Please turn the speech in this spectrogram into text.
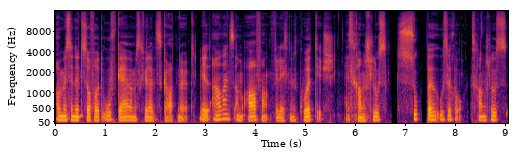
aber wir müssen nicht sofort aufgeben, wenn man das Gefühl hat, es geht nicht. Weil auch wenn es am Anfang vielleicht nicht gut ist, es kann am Schluss super rauskommen. Es kann am Schluss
